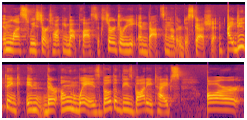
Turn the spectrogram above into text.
unless we start talking about plastic surgery, and that's another discussion. I do think, in their own ways, both of these body types are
